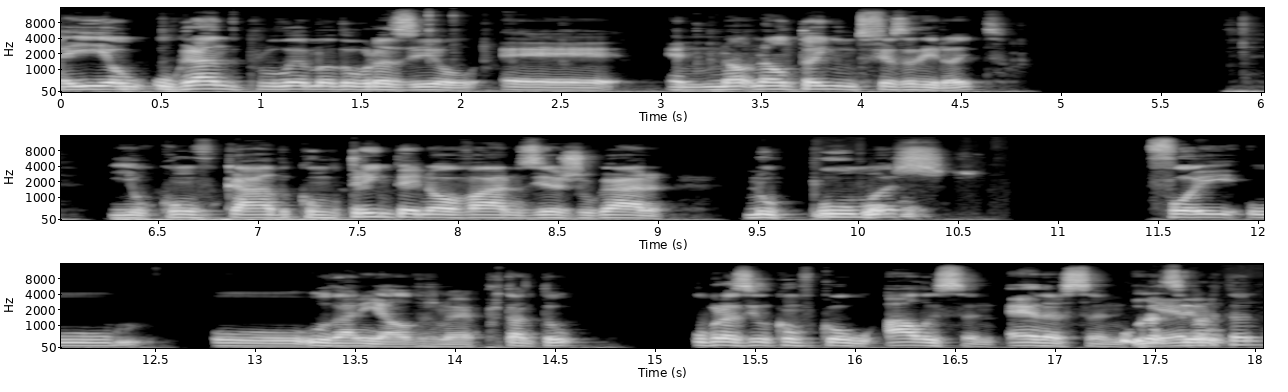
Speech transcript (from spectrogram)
aí o, o, grande problema do Brasil é, é não, não tem um defesa direito. E o convocado com 39 anos e a jogar no Pumas foi o, o, o Dani Alves, não é? Portanto, o Brasil convocou o Alisson, Ederson o e Brasil, Everton.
